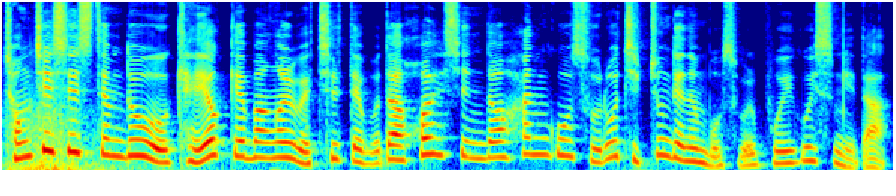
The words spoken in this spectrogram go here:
정치 시스템도 개혁 개방을 외칠 때보다 훨씬 더 한 곳으로 집중되는 모습을 보이고 있습니다.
